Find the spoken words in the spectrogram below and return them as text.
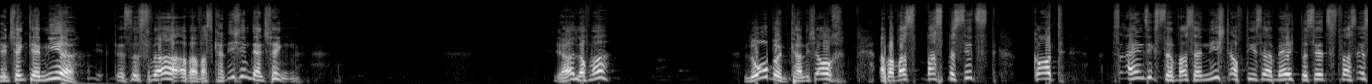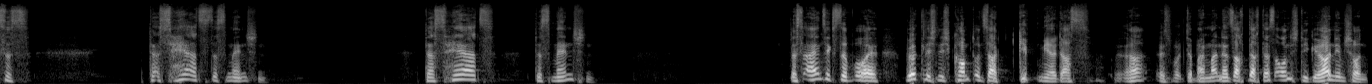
den schenkt er mir, das ist wahr, aber was kann ich ihm denn schenken? Ja, nochmal? Loben kann ich auch. Aber was, was besitzt Gott? Das Einzige, was er nicht auf dieser Welt besitzt, was ist es? Das Herz des Menschen. Das Herz des Menschen. Das Einzige, wo er wirklich nicht kommt und sagt, gib mir das. Ja, es, mein Mann sagt das auch nicht, die gehören ihm schon.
